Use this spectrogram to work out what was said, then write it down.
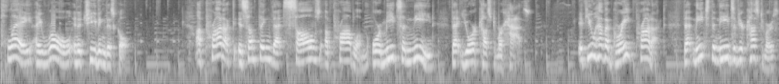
play a role in achieving this goal. A product is something that solves a problem or meets a need that your customer has. If you have a great product that meets the needs of your customers,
